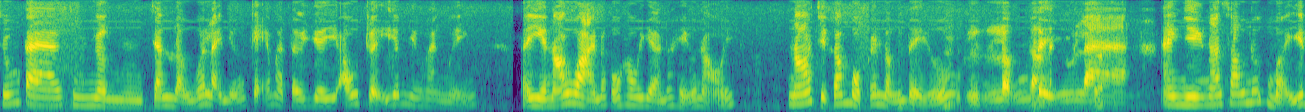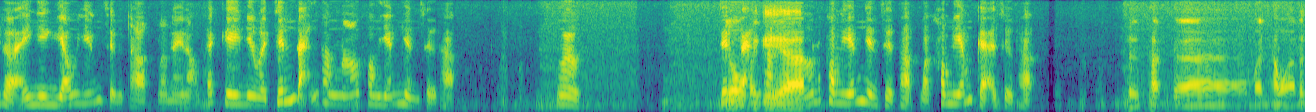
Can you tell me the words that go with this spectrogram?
chúng ta ngừng tranh luận với lại những kẻ mà tư duy ấu trĩ giống như Hoàng Nguyễn. Tại vì nói hoài nó cũng không bao giờ nó hiểu nổi. Nó chỉ có một cái luận điệu luận dạ. điệu là dạ. an nhiên nó xấu nước mỹ rồi an nhiên giấu giếm sự thật là này nọ khác kia nhưng mà chính bản thân nó không dám nhìn sự thật. Đúng không? Chính Vô bản thân kia... nó, nó không dám nhìn sự thật và không dám kể sự thật sự thật uh, mình không ở nước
